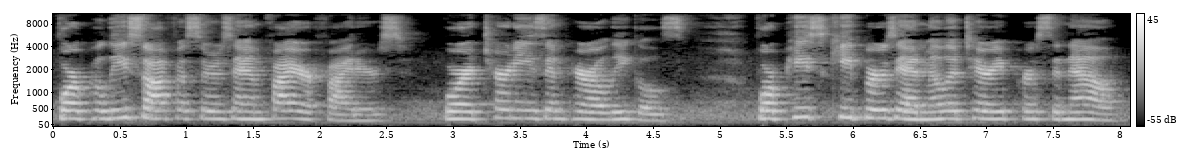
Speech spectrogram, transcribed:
For police officers and firefighters, for attorneys and paralegals, for peacekeepers and military personnel,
